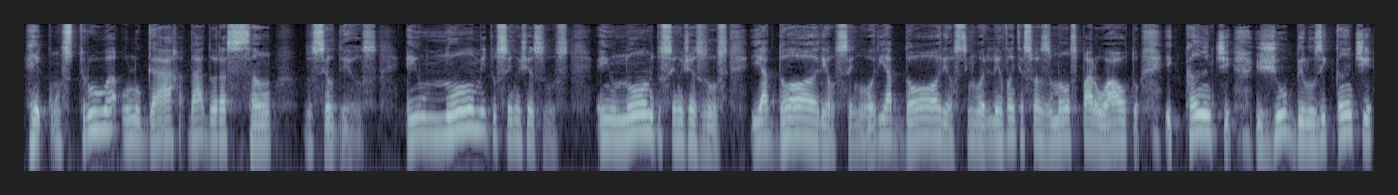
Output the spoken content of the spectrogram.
Reconstrua o lugar da adoração do seu Deus. Em o nome do Senhor Jesus em o nome do Senhor Jesus e adore ao Senhor, e adore ao Senhor, e levante as suas mãos para o alto e cante júbilos e cante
